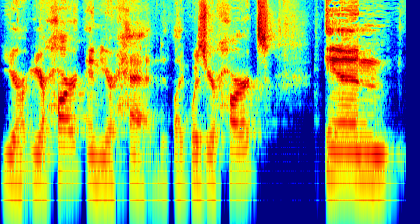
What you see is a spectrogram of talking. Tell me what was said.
your your heart and your head? Like, was your heart in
